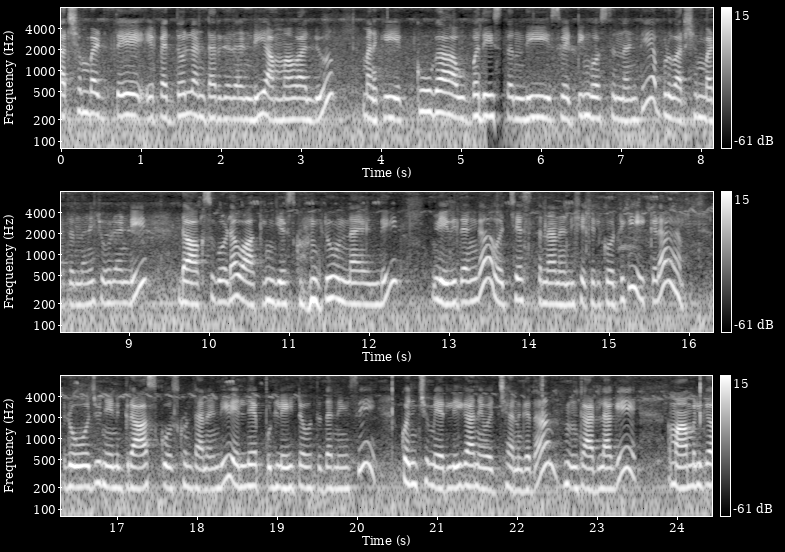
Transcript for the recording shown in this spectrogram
వర్షం పడితే పెద్దోళ్ళు అంటారు కదండి అమ్మ వాళ్ళు మనకి ఎక్కువగా ఉబ్బదీస్తుంది స్వెట్టింగ్ వస్తుందంటే అప్పుడు వర్షం పడుతుందని చూడండి. డాగ్స్ కూడా వాకింగ్ చేసుకుంటూ ఉన్నాయండి. ఈ విధంగా వచ్చేస్తున్నానండి షటిల్ కోర్టుకి. ఇక్కడ రోజు నేను గ్రాస్ కోసుకుంటానండి. వెళ్ళేప్పుడు లేట్ అవుతుంది అనేసి కొంచెం ఎర్లీగానే వచ్చాను కదా ఇంకా అట్లాగే మామూలుగా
